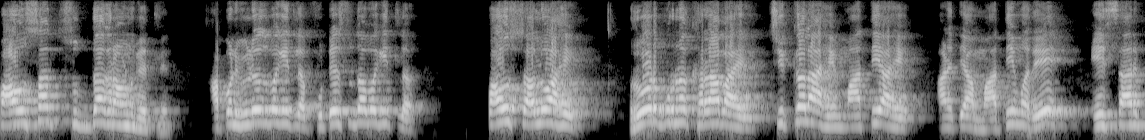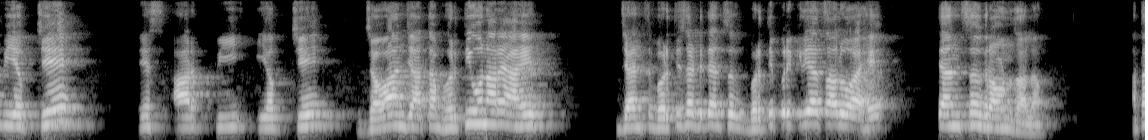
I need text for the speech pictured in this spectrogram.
पावसात सुद्धा ग्राउंड घेतले. आपण व्हिडिओ बघितलं फुटेज सुद्धा बघितलं. पाऊस चालू आहे. रोड पूर्ण खराब आहे. चिखल आहे माती आहे. आणि त्या मातीमध्ये एस आर पी एफ चे एस आर पी एफ चे जवान जे आता भरती होणारे आहेत ज्यांचं भरतीसाठी त्यांचं भरती प्रक्रिया चालू आहे त्यांचं ग्राउंड झालं. आता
